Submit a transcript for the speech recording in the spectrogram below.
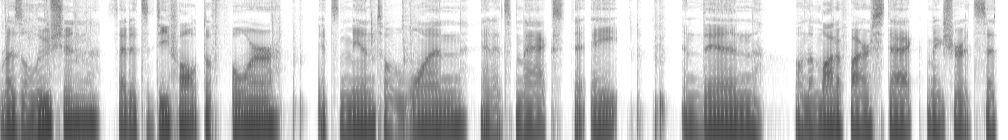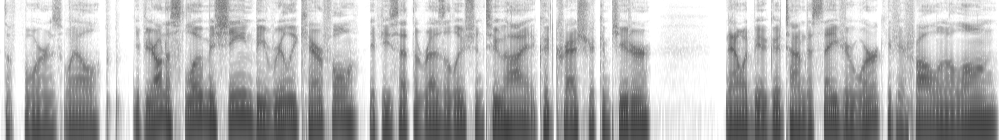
resolution, set its default to 4, its min to 1, and its max to 8. And then on the modifier stack, make sure it's set to 4 as well. If you're on a slow machine, be really careful. If you set the resolution too high, it could crash your computer. Now would be a good time to save your work if you're following along.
